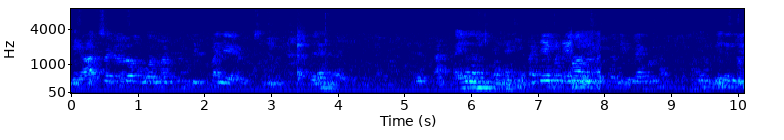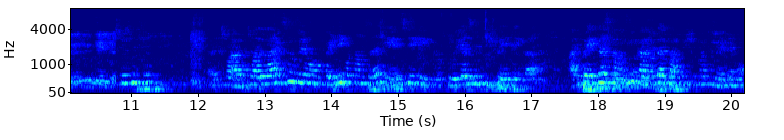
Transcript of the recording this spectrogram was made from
ఈ హాస్పిటల్లో ఫోర్ మంత్స్ నుంచి పని చేయడం ట్వెల్వ్ ల్యాక్స్ మేము పెండింగ్ ఉన్నాం సార్. ఏసీ టూ ఇయర్స్ నుంచి పే చేయక. అది పే చేస్తాము కలెక్టర్ పర్మిషన్ కోసం వెళ్ళాము.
